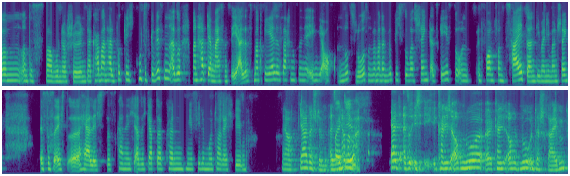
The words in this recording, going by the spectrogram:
Ähm, und das war wunderschön. Da kann man halt wirklich gutes Gewissen, also man hat ja meistens eh alles. Materielle Sachen sind ja irgendwie auch nutzlos. Und wenn man dann wirklich sowas schenkt als Geste und in Form von Zeit dann, die man jemandem schenkt, ist das echt äh, herrlich. Das kann ich, also ich glaube, da können mir viele Mütter recht geben. Ja, ja, das stimmt. Also, Bei dir? ja, also ich kann ich auch nur, äh, kann ich auch nur unterschreiben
